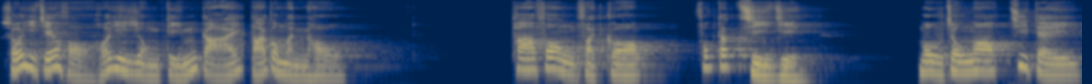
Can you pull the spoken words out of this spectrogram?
所以这何？可以用点解打个问号？他方佛国福德自然，无造恶之地。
